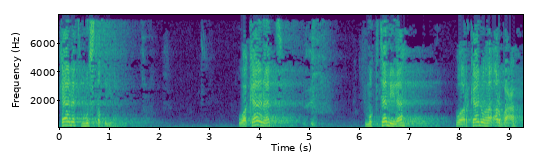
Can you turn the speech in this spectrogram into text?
كانت مستطيلة. وكانت مكتملة وأركانها أربعة.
